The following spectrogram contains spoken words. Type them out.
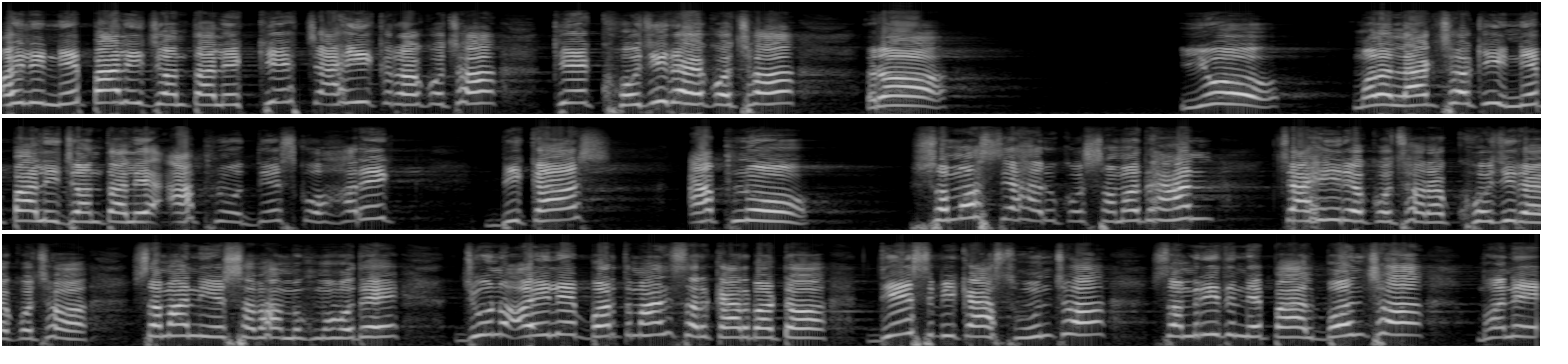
अहिले नेपाली जनताले के चाहिरहेको छ के खोजिरहेको छ र यो मलाई लाग्छ कि नेपाली जनताले आफ्नो देशको हरेक विकास आफ्नो समस्याहरूको समाधान चाहिरहेको छ र खोजिरहेको छ। सामान्य सभामुख महोदय जुन अहिले वर्तमान सरकारबाट देश विकास हुन्छ समृद्ध नेपाल बन्छ भने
